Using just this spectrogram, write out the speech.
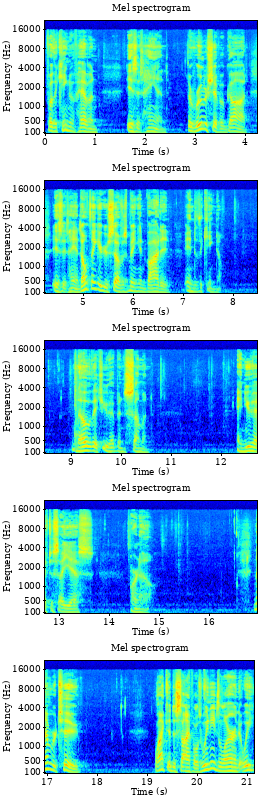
for the kingdom of heaven is at hand. The rulership of God is at hand. Don't think of yourself as being invited into the kingdom. Know that you have been summoned. And you have to say yes or no. Number two, like the disciples, we need to learn that we,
